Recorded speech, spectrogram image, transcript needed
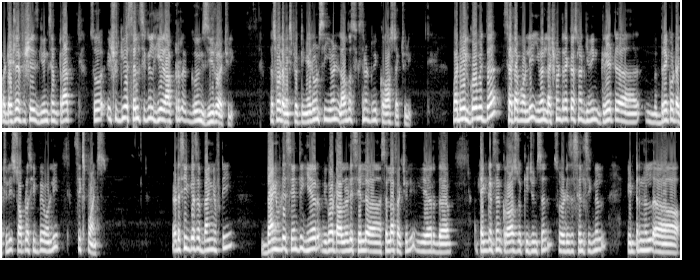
but Ehler Fisher is giving some trap. So it should give a sell signal here after going zero actually. That's what I'm expecting. I don't see even the 600 to be crossed actually. But we'll go with the setup only. Even Lakshman Rekha is not giving great uh, breakout actually. Stop loss hit by only 6 points. Let us see in case of Bank Nifty. Bank Nifty same thing here. We got already sell uh, sell off actually. Here the Tenkan-sen crossed Kijun-sen. So it is a sell signal. Internal uh,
